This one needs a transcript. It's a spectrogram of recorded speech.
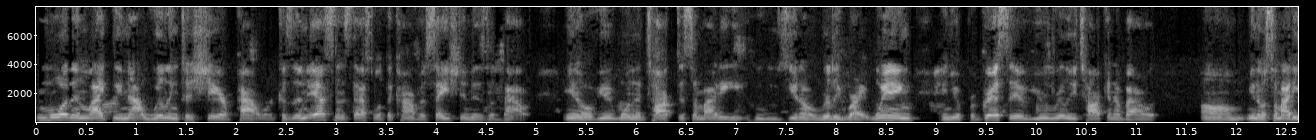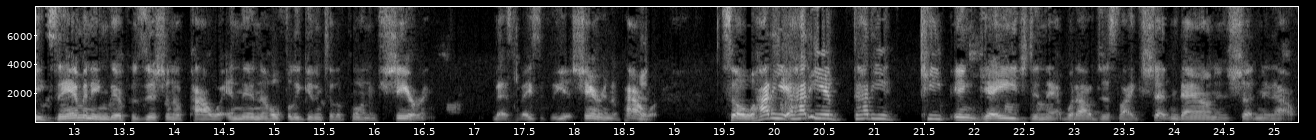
more than likely not willing to share power because in essence that's what the conversation is about you know if you want to talk to somebody who's you know really right wing and you're progressive you're really talking about um, you know, somebody examining their position of power and then hopefully getting to the point of sharing. That's basically it, sharing the power. So how do you how do you how do you keep engaged in that without just like shutting down and shutting it out?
